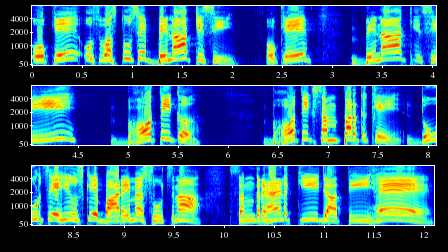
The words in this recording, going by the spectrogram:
ओके, उस वस्तु से बिना किसी, ओके, बिना किसी भौतिक भौतिक संपर्क के दूर से ही उसके बारे में सूचना संग्रहण की जाती है।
